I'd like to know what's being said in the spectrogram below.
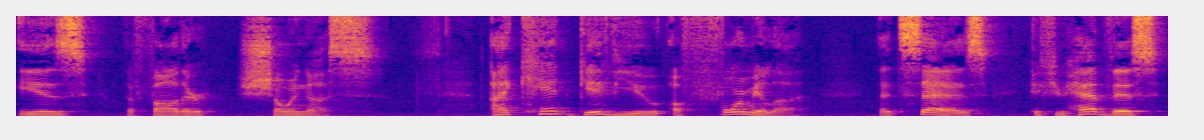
is the Father showing us? I can't give you a formula that says if you have this,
